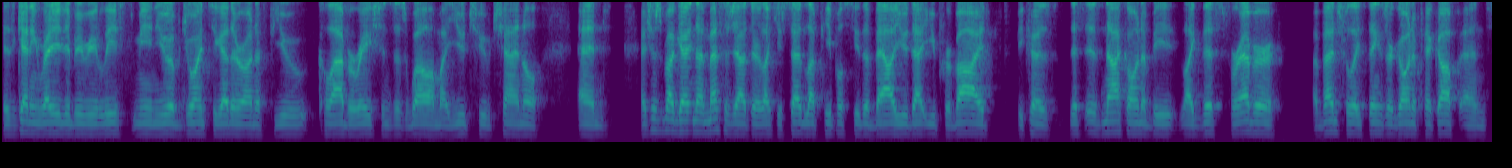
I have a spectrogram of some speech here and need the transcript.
is getting ready to be released. Me and you have joined together on a few collaborations as well on my YouTube channel. And it's just about getting that message out there. Like you said, let people see the value that you provide because this is not going to be like this forever. Eventually, things are going to pick up. And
